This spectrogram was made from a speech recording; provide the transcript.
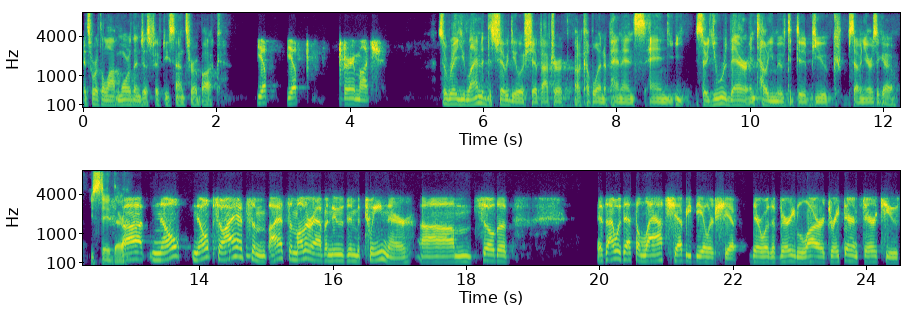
it's worth a lot more than just 50 cents or a buck. Yep. Yep. Very much. So Ray, you landed the Chevy dealership after a couple independents, and you, so you were there until you moved to Dubuque seven years ago. You stayed there. Uh, nope, nope. So I had some, I had some other avenues in between there. Um, so the as I was at the last Chevy dealership, there was a very large, right there in Syracuse,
